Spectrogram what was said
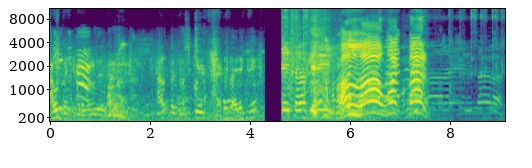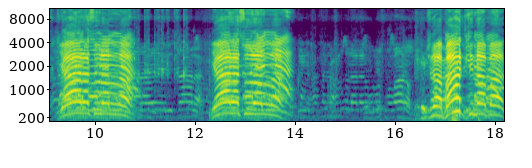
আউট রাসূলুল্লাহ জিন্দাবাদ জিন্দাবাদ।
